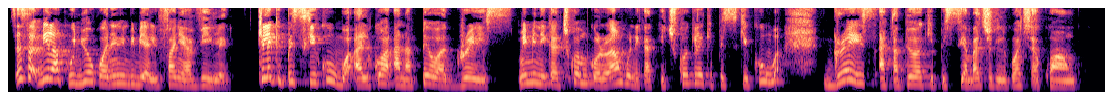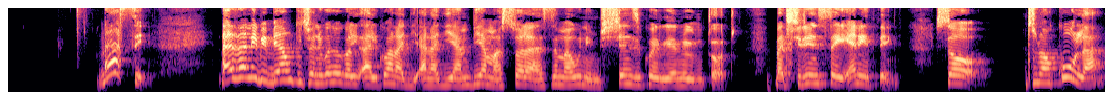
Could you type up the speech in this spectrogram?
Sasa bila kujua kwa nini bibi alifanya vile kile kipisi kikubwa alikuwa anapewa grace. Mimi nikachukua mkono wangu nikakichukua kile kipisi kikubwa grace akapewa kipisi ambacho kilikuwa cha kwangu. Basi nadhani bibi yangu kichwani kwake alikuwa anaji- anajiambia maswala anasema huyu ni mshenzi kweli yani huyu mtoto. But she didn't say anything. So tunakula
